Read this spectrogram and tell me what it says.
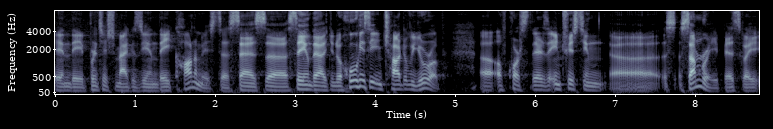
in the British magazine The Economist uh, says, uh, saying that, you know, who is in charge of Europe? Uh, of course, there's an interesting summary, basically.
